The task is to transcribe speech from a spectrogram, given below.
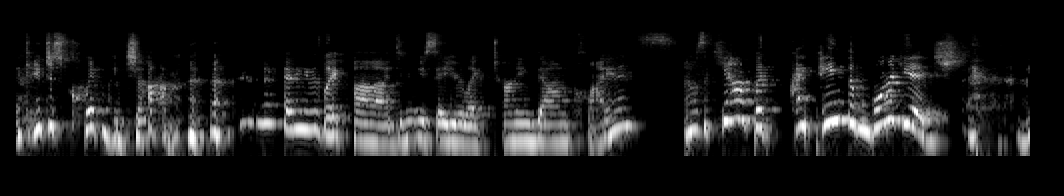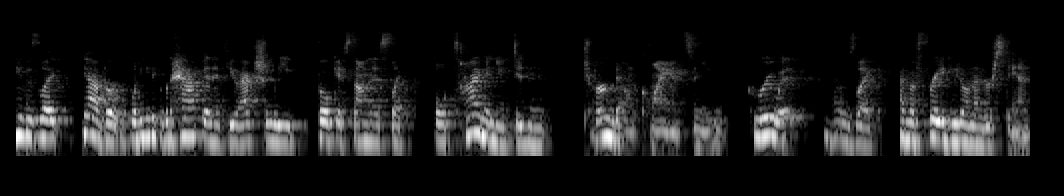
I can't just quit my job." and he was like, uh, "Didn't you say you're like turning down clients?" And I was like, "Yeah, but I paid the mortgage." He was like, "Yeah, but what do you think would happen if you actually focused on this like full time and you didn't turn down clients and you grew it. And I was like, I'm afraid you don't understand.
